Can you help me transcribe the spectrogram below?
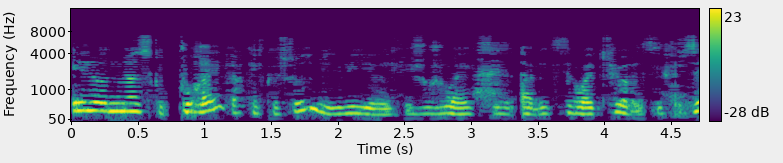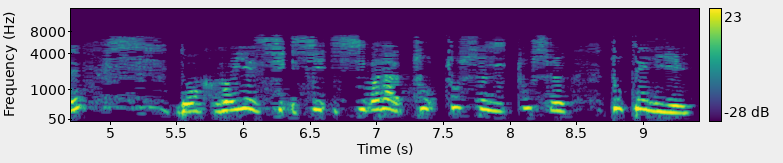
Elon Musk pourrait faire quelque chose, mais lui, euh, il fait joujou avec ses, voitures et ses fusées. Donc, vous voyez, si, si, voilà, tout, tout, ce, tout, ce, tout est lié.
